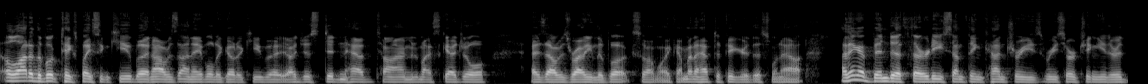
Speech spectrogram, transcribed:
A lot of the book takes place in Cuba, and I was unable to go to Cuba. I just didn't have time in my schedule as I was writing the book. So I'm like, I'm going to have to figure this one out. I think I've been to 30 something countries researching either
